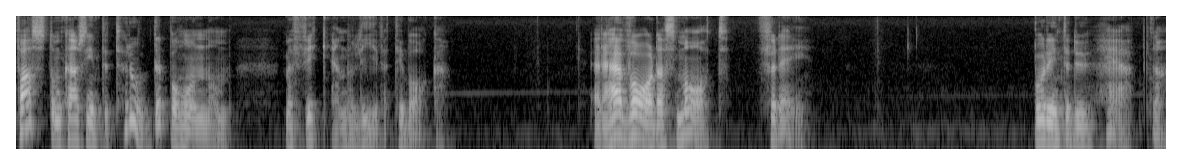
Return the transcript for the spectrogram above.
fast de kanske inte trodde på honom men fick ändå livet tillbaka. Är det här vardagsmat för dig? Borde inte du häpna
